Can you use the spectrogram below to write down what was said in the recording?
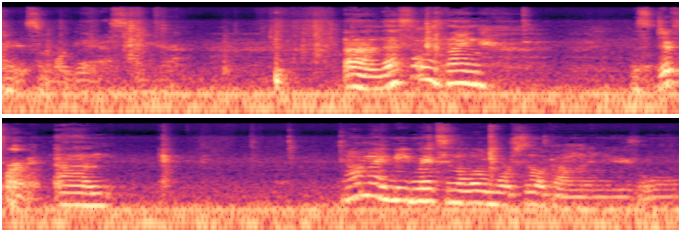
I get some more gas here. Uh, that's the only thing that's different. Um, I may be mixing a little more silicone than usual.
